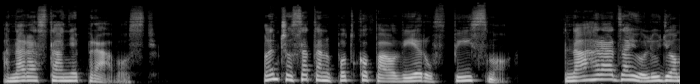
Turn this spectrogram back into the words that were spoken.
a narastá neprávosť. Len čo Satan podkopal vieru v písmo, nahrádzajú ľuďom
